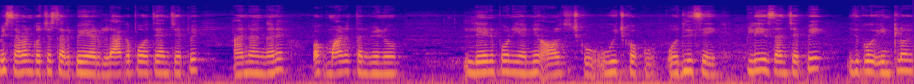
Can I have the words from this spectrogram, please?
మీ సెవెన్కి వచ్చే సరిపోయారు. లేకపోతే అని చెప్పి ఆయన అనగానే ఒక మాట తను విను. లేనిపోని అన్నీ ఆలోచించుకో ఊహించుకోకు. వదిలేసేయి. ప్లీజ్ అని చెప్పి ఇదిగో ఇంట్లో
